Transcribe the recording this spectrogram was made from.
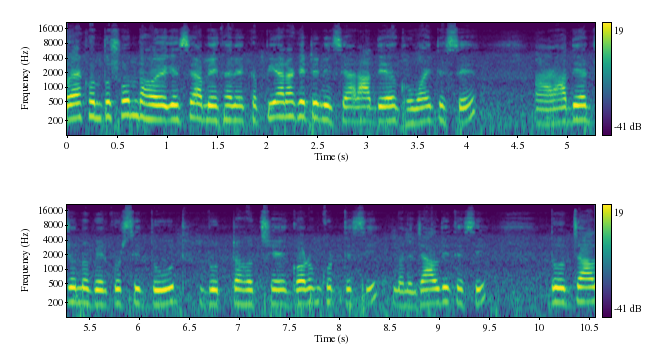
তো এখন তো সন্ধ্যা হয়ে গেছে, আমি এখানে একটা পেয়ারা কেটে নিছি আর আদেয়া ঘুমাইতেছে। আর আদেয়ার জন্য বের করছি দুধ। দুধটা হচ্ছে গরম করতেছি মানে জাল দিতেছি। দুধ জাল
